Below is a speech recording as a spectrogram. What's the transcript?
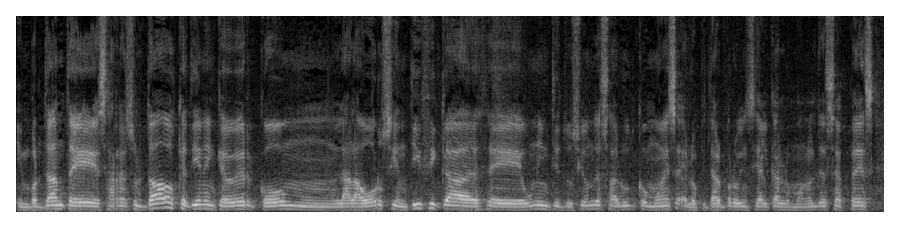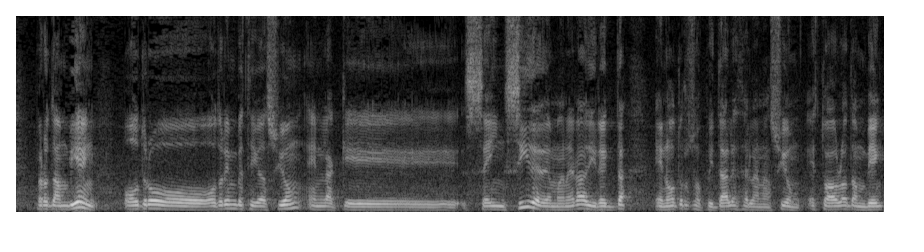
Importantes resultados que tienen que ver con la labor científica desde una institución de salud como es el Hospital Provincial Carlos Manuel de Céspedes, pero también otro, otra investigación en la que se incide de manera directa en otros hospitales de la nación. Esto habla también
